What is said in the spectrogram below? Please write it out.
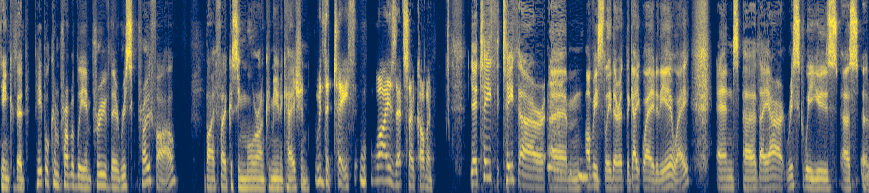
think that people can probably improve their risk profile by focusing more on communication. With the teeth, why is that so common? Yeah, teeth teeth are um, obviously they're at the gateway to the airway, and uh, they are at risk. We use uh, uh,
